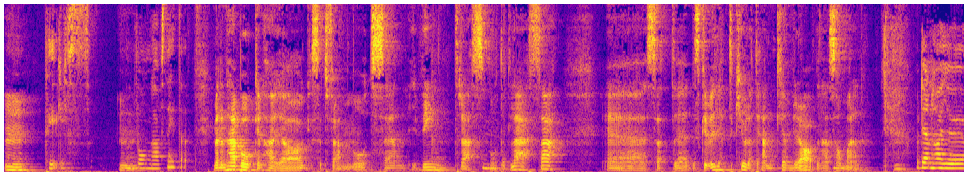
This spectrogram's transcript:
Mm. tills Mm. Vångavsnittet. Men den här boken har jag sett fram emot sen i vintras Mm. mot att läsa. Eh, så att, eh, det ska bli jättekul att det äntligen blir av den här sommaren. Och den har ju,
